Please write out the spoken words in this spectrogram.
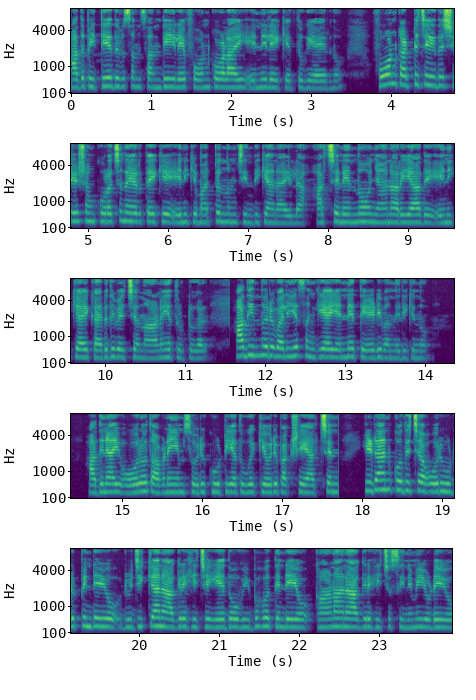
അത് പിറ്റേ ദിവസം സന്ധ്യയിലെ ഫോൺ കോളായി എന്നിലേക്ക് എത്തുകയായിരുന്നു. ഫോൺ കട്ട് ചെയ്ത ശേഷം കുറച്ചു നേരത്തേക്ക് എനിക്ക് മറ്റൊന്നും ചിന്തിക്കാനായില്ല. അച്ഛൻ എന്നോ ഞാൻ അറിയാതെ എനിക്കായി കരുതി വെച്ച നാണയത്തുട്ടുകൾ. അതിന്നൊരു വലിയ സംഖ്യയായി എന്നെ തേടി വന്നിരിക്കുന്നു. അതിനായി ഓരോ തവണയും സ്വരുക്കൂട്ടിയ തുകയ്ക്ക് ഒരു പക്ഷേ അച്ഛൻ ഇടാൻ കൊതിച്ച ഒരു ഉടുപ്പിന്റെയോ രുചിക്കാൻ ആഗ്രഹിച്ച ഏതോ വിഭവത്തിന്റെയോ കാണാൻ ആഗ്രഹിച്ച സിനിമയുടെയോ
